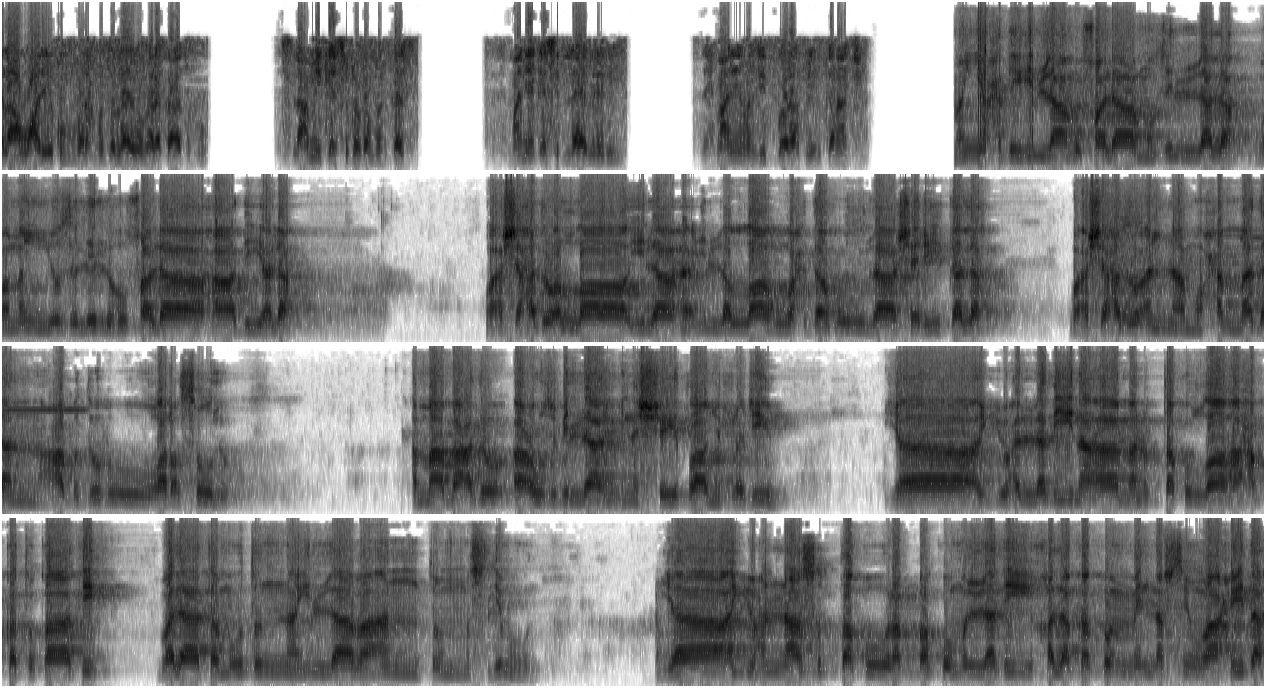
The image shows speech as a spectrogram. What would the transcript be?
السلام علیکم ورحمۃ اللہ وبرکاتہ۔ اسلامی کیسٹوں کا مرکز، رحمانیہ کیسٹ لائبریری، رحمانیہ مزید بورا پیر کراچی۔ من يحده الله فلا مضل له ومن يضلله فلا هادي له واشهد ان لا اله الا الله وحده لا شريك له واشهد ان محمدا عبده ورسوله اما بعد اعوذ بالله من الشيطان الرجيم. يا ايها الذين امنوا اتقوا الله حق تقاته ولا تموتن الا وانتم مسلمون. يا ايها الناس اتقوا ربكم الذي خلقكم من نفس واحده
